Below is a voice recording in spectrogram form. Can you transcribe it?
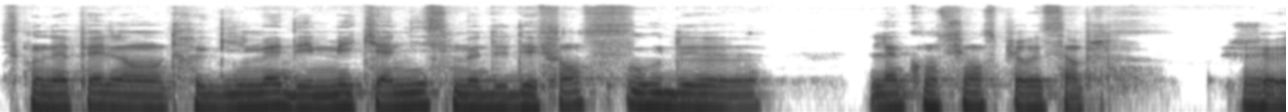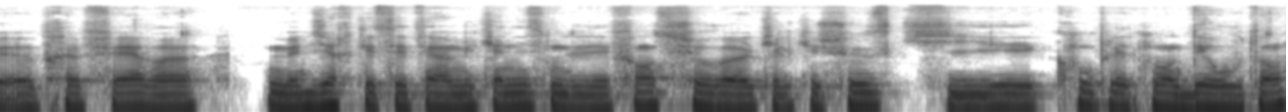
ce qu'on appelle entre guillemets des mécanismes de défense ou de l'inconscience pure et simple. Je préfère me dire que c'était un mécanisme de défense sur quelque chose qui est complètement déroutant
